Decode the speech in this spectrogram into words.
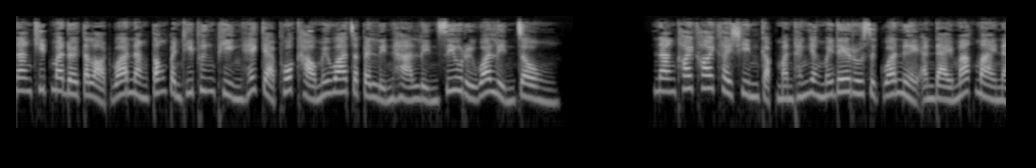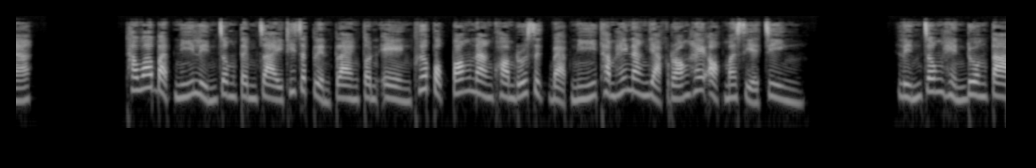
นางคิดมาโดยตลอดว่านางต้องเป็นที่พึ่งพิงให้แก่พวกเขาไม่ว่าจะเป็นหลินหานหลินซิ่วหรือว่าหลินจง นางค่อยๆ เคยชินกับมันทั้งยังไม่ได้รู้สึกว่าเหนื่อยอันใดมากมายนักทว่าบัดนี้หลินจงเต็มใจที่จะเปลี่ยนแปลงตนเองเพื่อปกป้องนางความรู้สึกแบบนี้ทำให้นางอยากร้องให้ออกมาเสียจริง หลินจงเห็นดวงตา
